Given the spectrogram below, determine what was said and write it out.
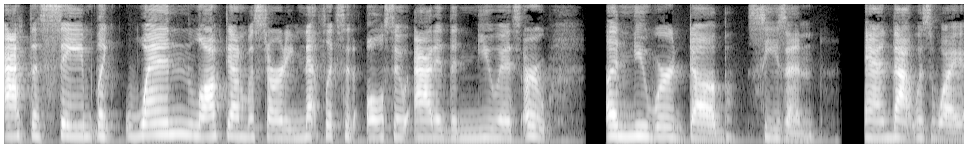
at the same like when lockdown was starting netflix had also added the newest or a newer dub season and that was why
